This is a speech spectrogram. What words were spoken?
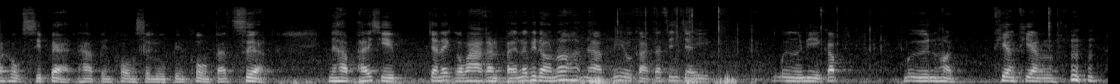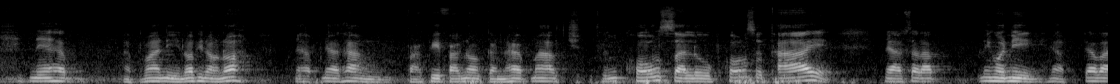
2568นะครับเป็นโค้งสรุปเป็นโค้งตัดเสือกนะครับไพ่สิบจะได้กว่ากันไปนะพี่น้องเนาะนะครับมีโอกาสตัดสินใจมือนี้กับมืออื่นหอดเที่ยงเที่ยงนะครับประมาณนี้เนาะพี่น้องเนาะนะครับแนวทางฝากพี่ฝากน้องกันนะครับ มาถึงโค้งสรุปโค้งสุดท้ายนะครับสำหรับในงวดนี้นะครับแต่ว่า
